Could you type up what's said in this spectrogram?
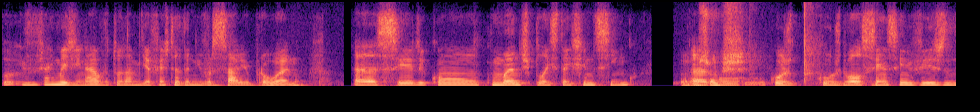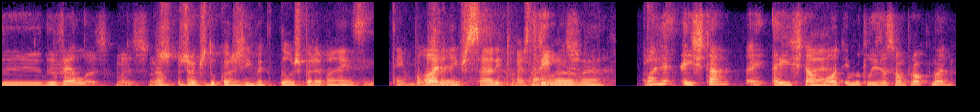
Eu já imaginava toda a minha festa de aniversário para o ano a ser com comandos PlayStation 5 ah, jogos... com, com, os, com os DualSense em vez de, de velas, mas não. Jogos do Kojima que te dão os parabéns e tem bons de aniversário e tu vais lá. Ah, Olha, aí está, aí, aí está é. uma ótima utilização para o comando.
